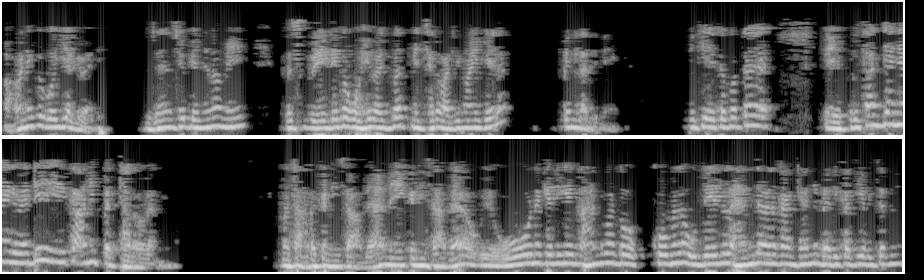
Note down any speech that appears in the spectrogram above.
භවනික ගොයියගේ වැඩේ. බුදුන්සේ පෙන්නනවා මේ ෆස්ට් ග්‍රේඩ් එක කොහේ වැද්දත් මෙච්චර වටිනවයි කියලා පෙන්ලා දෙන එක. ඉතින් එතකොට ඒ පෘථග්ජනයාගේ වැඩේ ඒක අනිත් පැත්ත හරවගන්නවා. මට අරක නිසා බෑ මේක නිසා බෑ ඔය ඕන කෙනකින් අහනකොට ඔක්කොමලා උදේ ඉඳලා හැන්ද වෙනකන් කියන්නේ බැරි කතිය විතරනේ.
